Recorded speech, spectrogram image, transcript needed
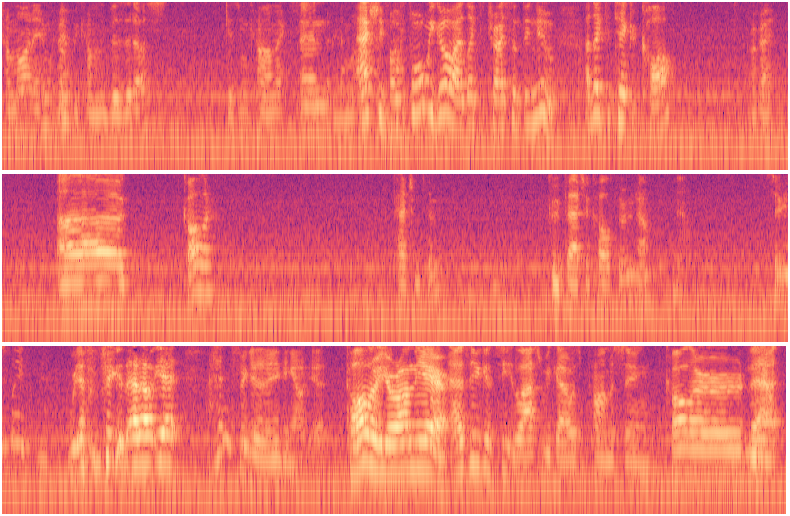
come on in. We hope you come and visit us. Get some comics. And we'll actually, before we go, I'd like to try something new. I'd like to take a call. Okay. Uh, caller. Patch him through. Could we patch a call through? No. No. Seriously? We haven't figured that out yet. I hadn't figured anything out yet. Caller, you're on the air. As you can see, last week I was promising Caller, that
